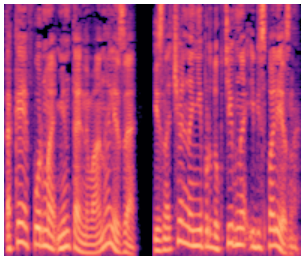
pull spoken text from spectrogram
Такая форма ментального анализа изначально непродуктивна и бесполезна,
